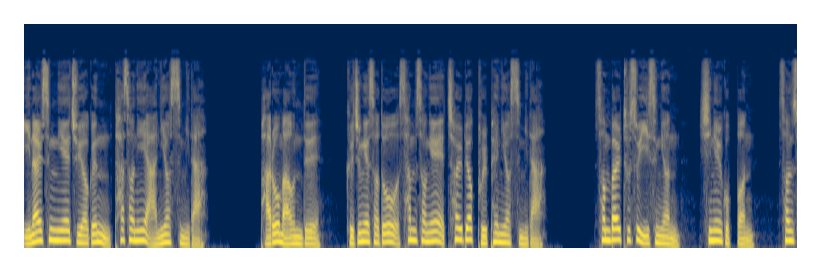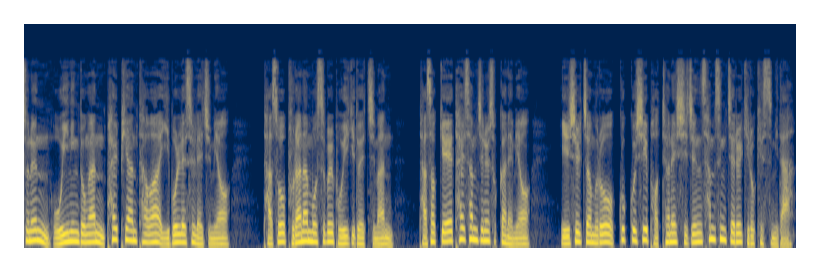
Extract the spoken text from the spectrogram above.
이날 승리의 주역은 타선이 아니었습니다. 바로 마운드, 그 중에서도 삼성의 철벽 불펜이었습니다. 선발 투수 이승현, 신 7번, 선수는 5이닝 동안 8피안타와 2볼넷을 내주며 다소 불안한 모습을 보이기도 했지만 5개의 탈삼진을 솎아내며 1실점으로 꿋꿋이 버텨내 시즌 3승째를 기록했습니다.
